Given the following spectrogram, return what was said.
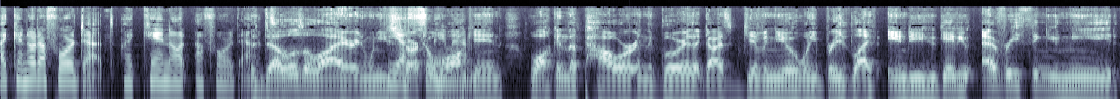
I cannot afford that. I cannot afford that. The devil's a liar, and when you Yes, start to amen. walk in, walk in the power and the glory that God's given you, when He breathed life into you, who gave you everything you need,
